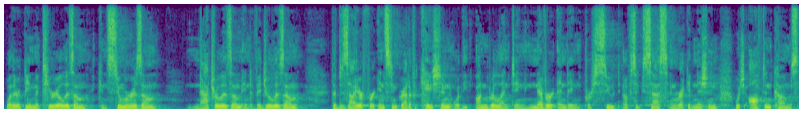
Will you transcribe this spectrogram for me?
Whether it be materialism, consumerism, naturalism, individualism, the desire for instant gratification, or the unrelenting, never ending pursuit of success and recognition, which often comes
